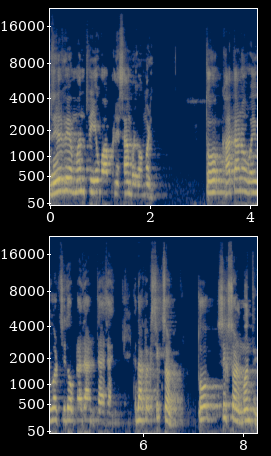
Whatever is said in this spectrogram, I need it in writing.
રેલવે મંત્રી એવું આપણને સાંભળવા મળે તો ખાતાનો વહીવટ સીધો પ્રધાન થાય કે દાખલા શિક્ષણ. તો શિક્ષણ મંત્રી.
